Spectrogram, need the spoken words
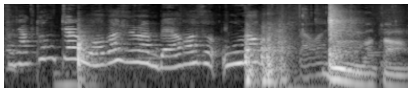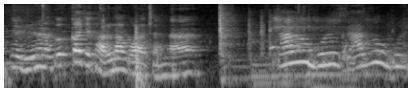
그냥 통째로 먹었으면 매워서 울어버렸다. 완전. 응 맞다 근데 유나는 끝까지 달라고 하잖아. 나도 물, 나도 물,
